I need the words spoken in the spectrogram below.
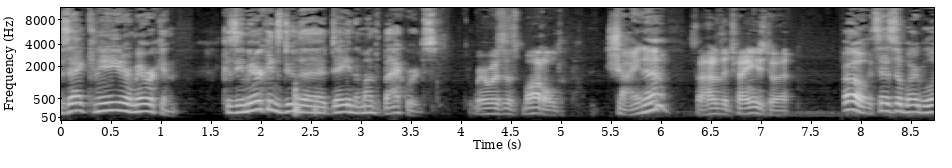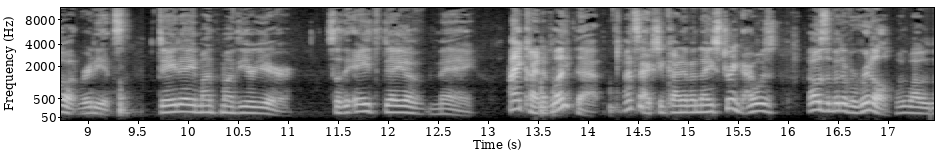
Is that Canadian or American? Because the Americans do the day and the month backwards. Where was this bottled? China? So how did the Chinese do it? Oh, it says so right below it. Idiots. Day, day, month, month, year, year. So the eighth day of May. I kind of like that. That's actually kind of a nice drink. I was that was a bit of a riddle while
